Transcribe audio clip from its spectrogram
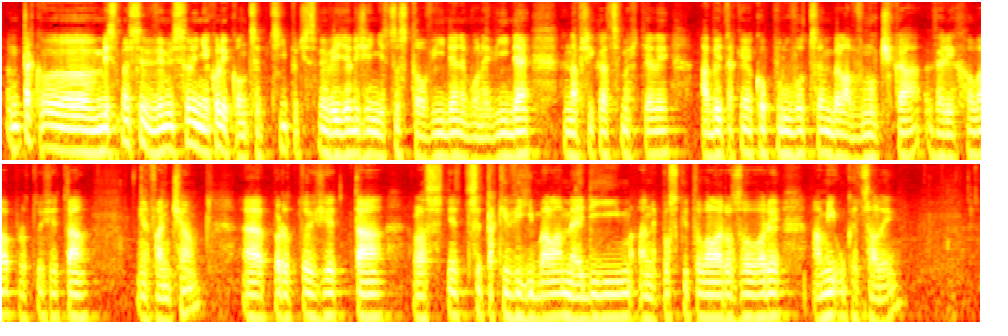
No, tak eh, my jsme si vymysleli několik koncepcí, protože jsme věděli, že něco z toho vyjde nebo nevíde. Například jsme chtěli, aby také jako průvodcem byla vnučka Verichova, protože ta Fanča, eh, protože ta vlastně se taky vyhýbala médiím a neposkytovala rozhovory a my ukecali.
